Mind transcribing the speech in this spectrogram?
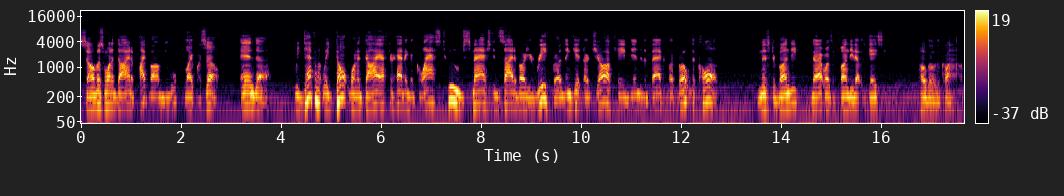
Some of us want to die in a pipe bomb duel, like myself. And uh we definitely don't want to die after having a glass tube smashed inside of our urethra and then getting our jaw caved into the back of our throat with a club. Mr. Bundy? No, that wasn't Bundy, that was Gacy. Pogo the clown.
